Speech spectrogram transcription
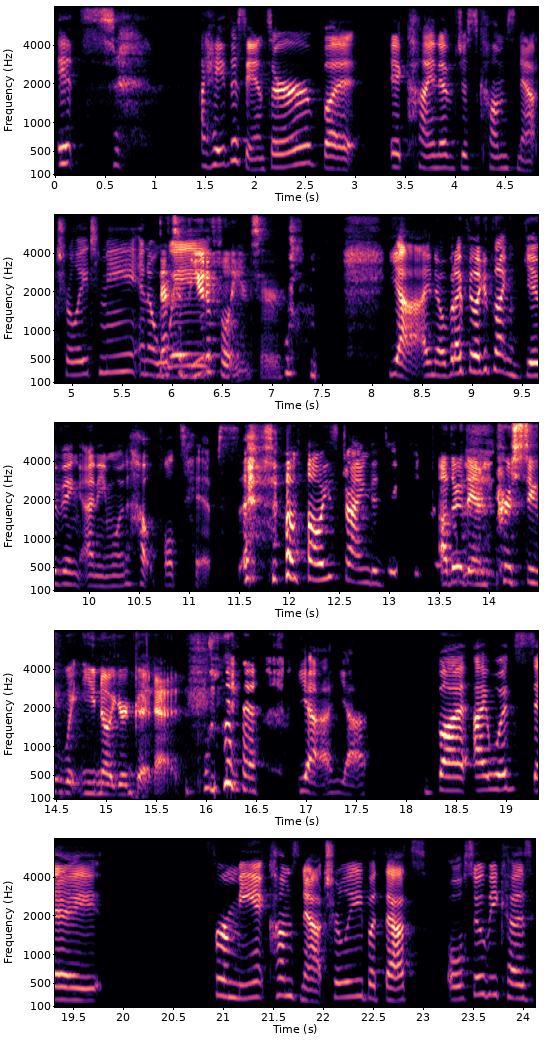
It's i hate this answer but it kind of just comes naturally to me in a That's way. That's a beautiful answer. yeah, I know, but I feel like it's not giving anyone helpful tips. so I'm always trying to dig other than pursue what you know you're good at. yeah, yeah. But I would say for me it comes naturally, but that's also because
